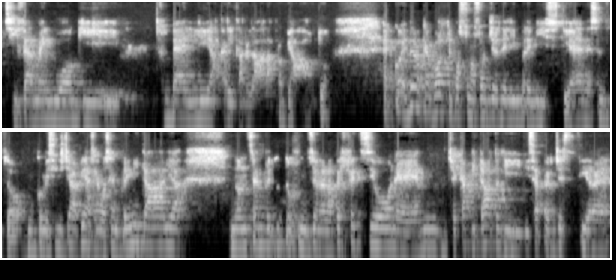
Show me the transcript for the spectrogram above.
si ferma in luoghi belli a caricare la, la, propria auto. Ecco, è vero che a volte possono sorgere degli imprevisti, eh, nel senso, come si diceva prima, siamo sempre in Italia, non sempre tutto funziona alla perfezione, mm, ci è capitato di, di saper gestire,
